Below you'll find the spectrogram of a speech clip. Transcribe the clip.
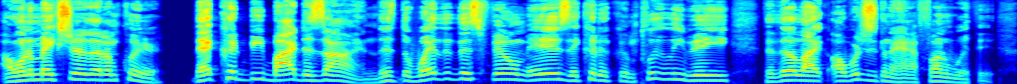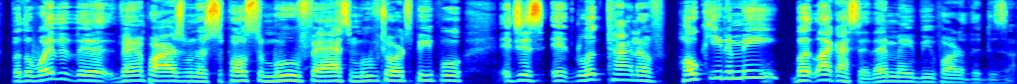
I want to make sure that I'm clear that could be by design. This, the way that this film is, it could have completely be that they're like, oh, we're just gonna have fun with it. But the way that the vampires, when they're supposed to move fast and move towards people, it just it looked kind of hokey to me. But like I said, that may be part of the design.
